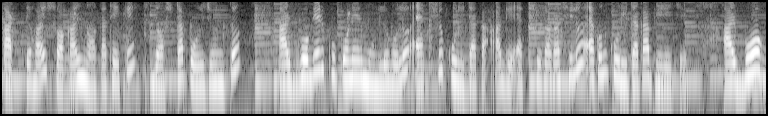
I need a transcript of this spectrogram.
কাটতে হয় সকাল নটা থেকে দশটা পর্যন্ত। আর ভোগের কুপনের মূল্য হলো একশো কুড়ি টাকা। আগে একশো টাকা ছিল, এখন কুড়ি টাকা বেড়েছে। আর ভোগ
